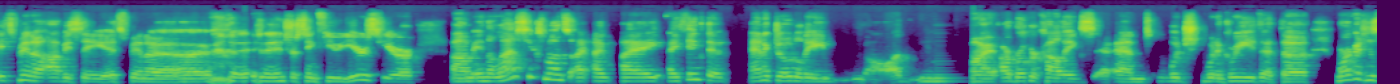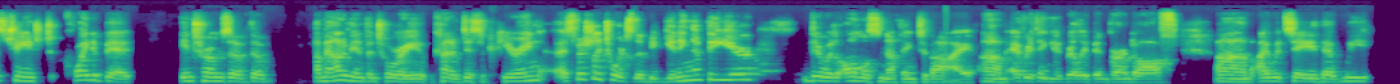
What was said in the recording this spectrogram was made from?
it's been a, obviously it's been a, an interesting few years here. Um, in the last six months, I I, I think that anecdotally, uh, my our broker colleagues and would would agree that the market has changed quite a bit in terms of the amount of inventory kind of disappearing, especially towards the beginning of the year. There was almost nothing to buy. Um, everything had really been burned off. Um, I would say that we,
